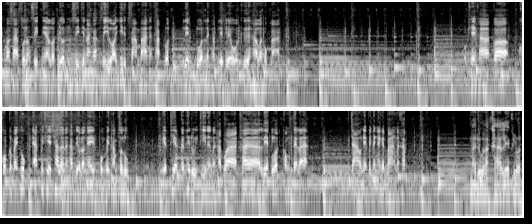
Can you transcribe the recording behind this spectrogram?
ธรรมศาสตร์สวนลังสิตเนี่ยรถยนต์สีที่นั่งก็423 บาทนะครับ รถเรียกด่วนเลยครับ เรียกเร็วก็คือ 506 บาทโอ เคครับ ก็ครบกันไปทุกแอปพลิเคชันแล้วนะครับ เดี๋ยวเราไงผมไปทำสรุปเปรียบเทียบกันให้ดูอีกทีหนึ่งนะครับ ว่าค่าเรียกรถของแต่ละเจ้าเนี่ยเป็นยังไงกันบ้างนะครับ มาดูราคาเรียกรถ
